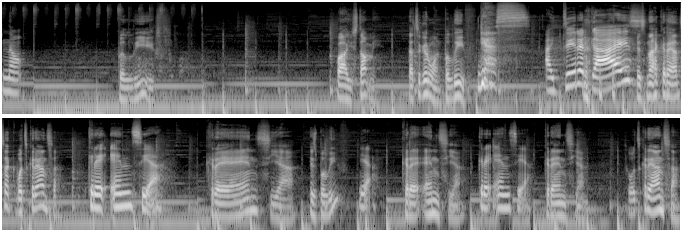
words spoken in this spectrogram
No. Belief. Wow, you stumped me. That's a good one. Belief. Yes. I did it, guys. It's not creanza. What's creanza? Creencia. Creencia. Is belief? Yeah. Creencia. Creencia. Creencia. So what's creanza?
